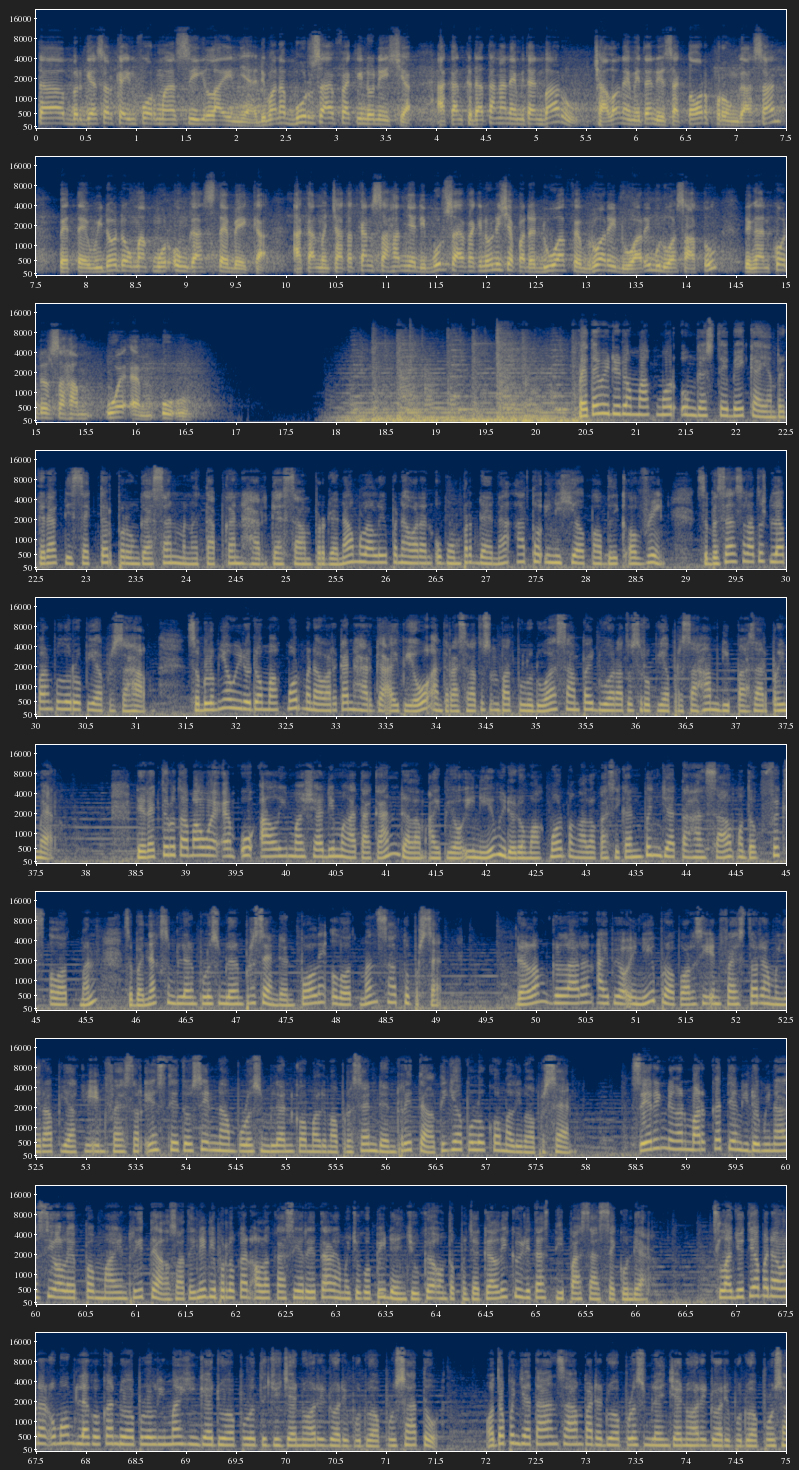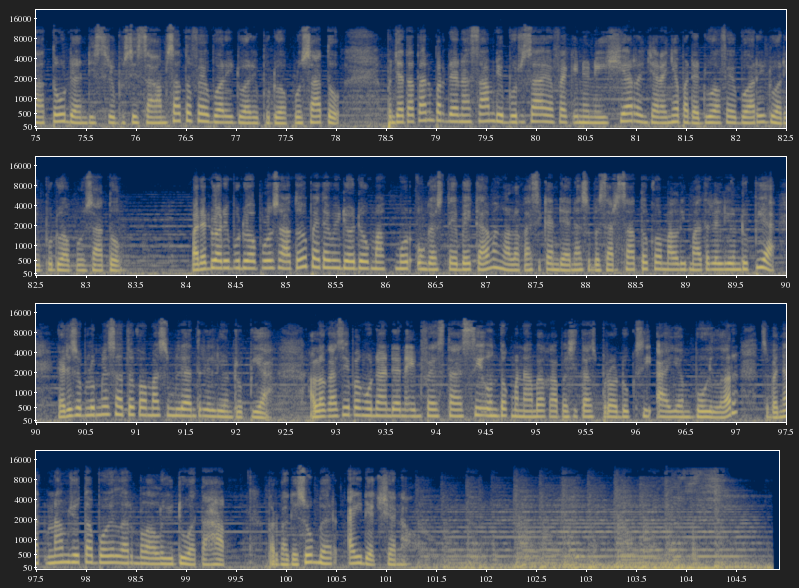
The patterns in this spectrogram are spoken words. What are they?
Kita bergeser ke informasi lainnya, di mana Bursa Efek Indonesia akan kedatangan emiten baru. Calon emiten di sektor perunggasan PT Widodo Makmur Unggas Tbk akan mencatatkan sahamnya di Bursa Efek Indonesia pada 2 Februari 2021 dengan kode saham WMUU. PT Widodo Makmur Unggas Tbk yang bergerak di sektor perunggasan menetapkan harga saham perdana melalui penawaran umum perdana atau initial public offering sebesar Rp180 per saham. Sebelumnya Widodo Makmur menawarkan harga IPO antara Rp142 sampai Rp200 per saham di pasar primer. Direktur Utama WMU Ali Masyadi mengatakan dalam IPO ini Widodo Makmur mengalokasikan penjatahan saham untuk fixed allotment sebanyak 99% dan polling allotment 1%. Dalam gelaran IPO ini, proporsi investor yang menyerap yakni investor institusi 69,5 persen dan retail 30,5 persen. Seiring dengan market yang didominasi oleh pemain retail, saat ini diperlukan alokasi retail yang mencukupi dan juga untuk menjaga likuiditas di pasar sekunder. Selanjutnya penawaran umum dilakukan 25 hingga 27 Januari 2021. Untuk penjatahan saham pada 29 Januari 2021 dan distribusi saham 1 Februari 2021. Pencatatan perdana saham di Bursa Efek Indonesia rencananya pada 2 Februari 2021. Pada 2021, PT Widodo Makmur Unggas Tbk mengalokasikan dana sebesar 1,5 triliun rupiah dari sebelumnya 1,9 triliun rupiah. Alokasi penggunaan dana investasi untuk menambah kapasitas produksi ayam boiler sebanyak 6 juta boiler melalui dua tahap. Berbagai sumber, IDEX Channel.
